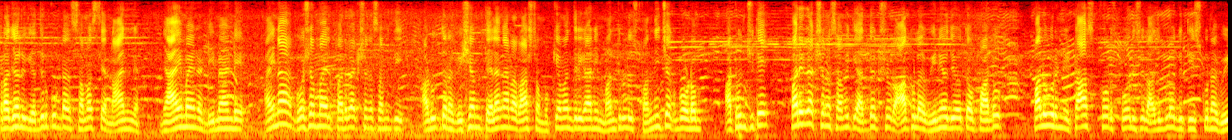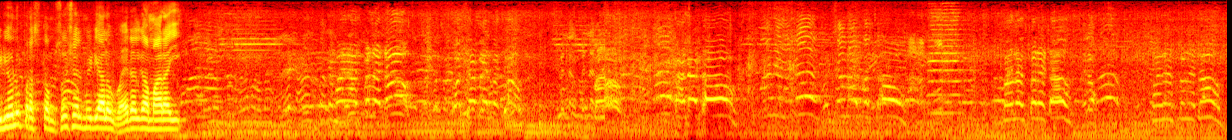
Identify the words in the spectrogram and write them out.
ప్రజలు ఎదుర్కొంటున్న సమస్య నాణ్య న్యాయమైన డిమాండే. అయినా గోషమైల్ పరిరక్షణ సమితి అడుగుతున్న విషయం తెలంగాణ రాష్ట్ర ముఖ్యమంత్రి కానీ మంత్రులు స్పందించకపోవడం అటుంచితే పరిరక్షణ సమితి అధ్యక్షుడు ఆకుల వినోదతో పాటు పలువురిని టాస్క్ ఫోర్స్ పోలీసులు అదుపులోకి తీసుకున్న వీడియోలు ప్రస్తుతం సోషల్ మీడియాలో వైరల్గా మారాయి. Para, para, para,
